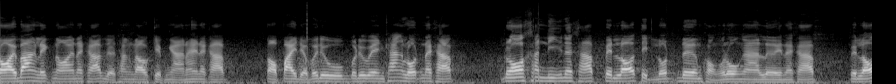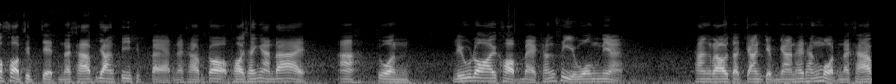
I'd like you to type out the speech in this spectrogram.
รอยบ้างเล็กน้อยนะครับ เดี๋ยวทางเราเก็บงานให้นะครับ ต่อไปเดี๋ยวไปดูบริเวณข้างรถนะครับ ล้อคันนี้นะครับเป็นล้อติดรถเดิมของโรงงานเลยนะครับ เป็นล้อขอบ 17 นะครับยางปี 18 นะครับ ก็พอใช้งานได้อะส่วนริ้วรอยขอบแม็กทั้ง 4 วงเนี่ยทางเราจัดการเก็บงานให้ทั้งหมดนะครับ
